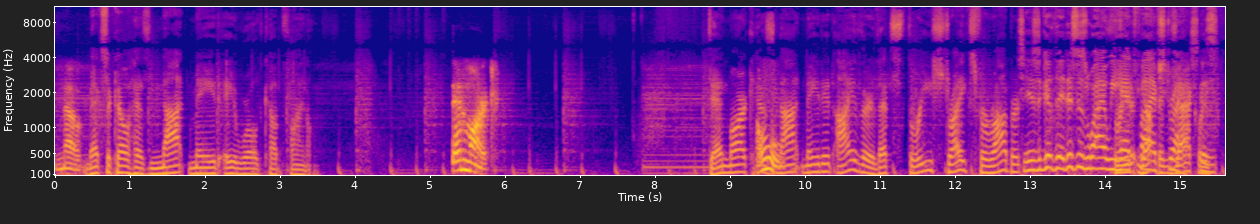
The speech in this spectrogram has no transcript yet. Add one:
No. Mexico has not made a World Cup final. Denmark. Denmark has Oh. not made it either. That's three strikes for Robert. See, it's a good thing. This is why we Three had five yep, strikes. exactly.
